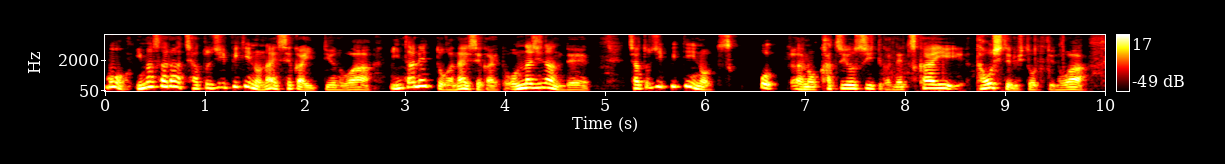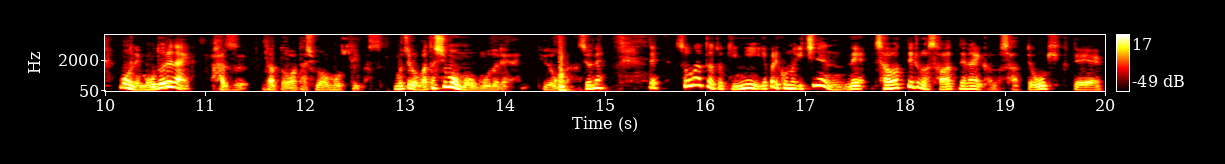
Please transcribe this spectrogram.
もう今更チャット GPT のない世界っていうのは、インターネットがない世界と同じなんで、チャット GPT のをあの活用するというかね、使い倒してる人っていうのは、もうね、戻れないはずだと私は思っています。もちろん私ももう戻れないっていうところなんですよね。で、そうなった時に、やっぱりこの1年ね、触ってるか触ってないかの差って大きくて、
